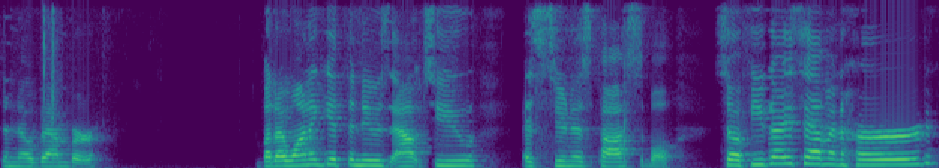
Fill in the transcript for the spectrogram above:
to November. But I want to get the news out to you as soon as possible. So if you guys haven't heard,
